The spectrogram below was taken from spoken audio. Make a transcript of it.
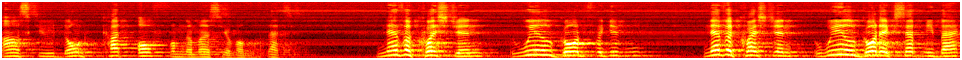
ask you, don't cut off from the mercy of Allah. That's it. Never question, will God forgive me? Never question, will God accept me back?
